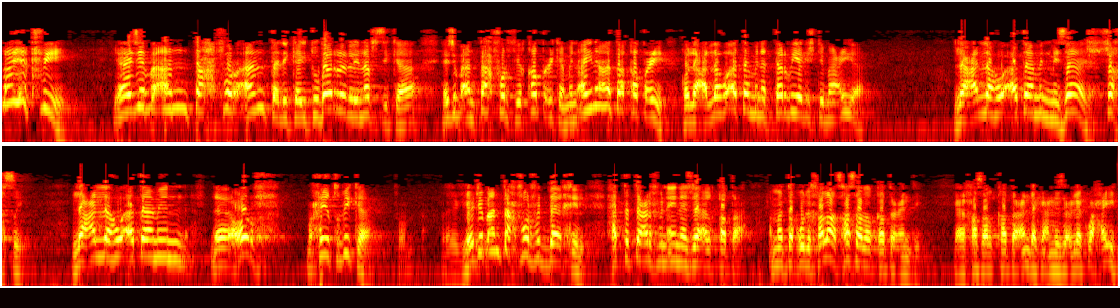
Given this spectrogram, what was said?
لا يكفي. يجب أن تحفر أنت لكي تبرر لنفسك. يجب أن تحفر في قطعك. من أين أتى قطعي؟ قل لعله أتى من التربية الاجتماعية. لعله أتى من مزاج شخصي. لعله أتى من عرف محيط بك. يجب أن تحفر في الداخل حتى تعرف من أين جاء القطع. أما تقول خلاص حصل القطع عندي. يعني حصل القطع عندك يعني نزل لك وحي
